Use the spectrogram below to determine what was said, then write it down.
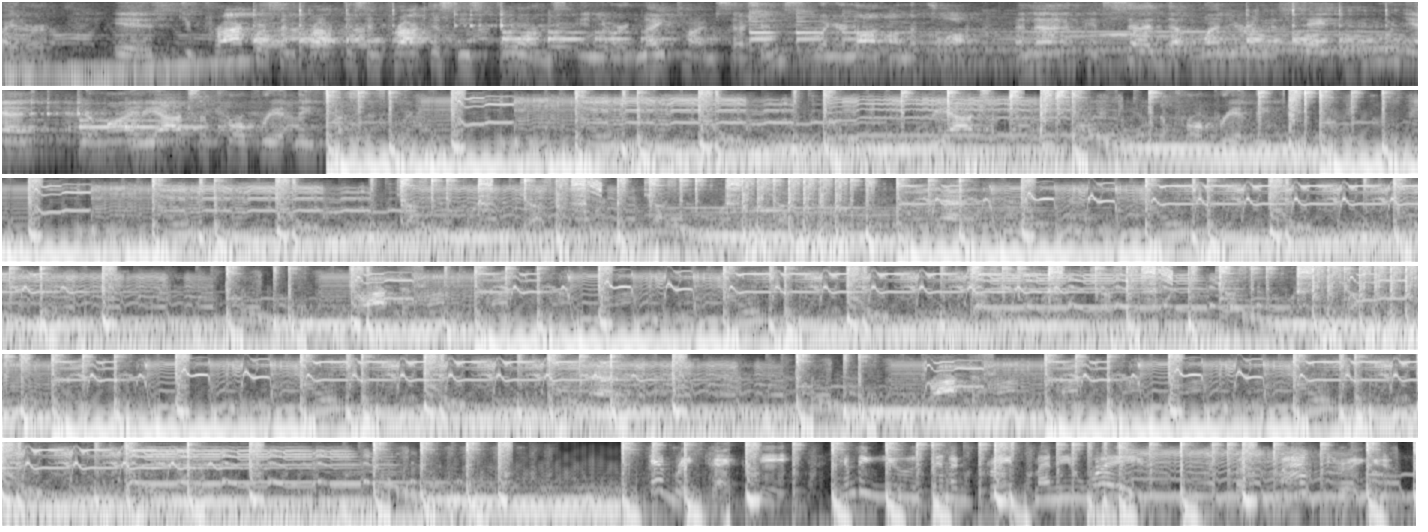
later is to practice and practice and practice these forms in your nighttime sessions when you're not on the clock. And then it's said that when you're in the state of Wu Nian, your mind reacts appropriately many ways, but mastering it,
